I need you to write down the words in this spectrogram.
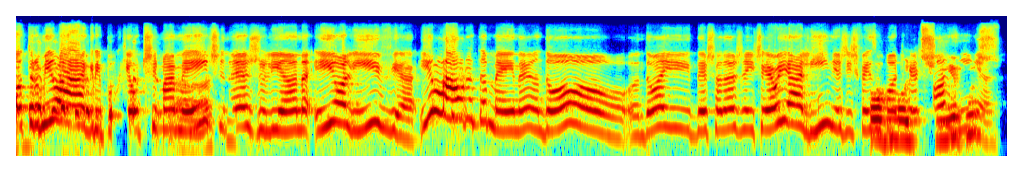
Outro milagre, porque ultimamente, né, Juliana e Olivia, e Laura também, né, andou, andou aí deixando a gente. Eu e a Aline, a gente fez Por um podcast motivos. sozinha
